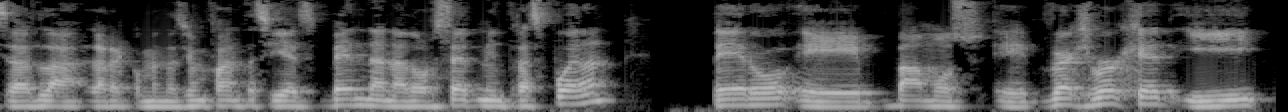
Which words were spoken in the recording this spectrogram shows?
quizás la, recomendación fantasy es vendan a Dorset mientras puedan, pero eh, vamos, eh, Rex Burkhead y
